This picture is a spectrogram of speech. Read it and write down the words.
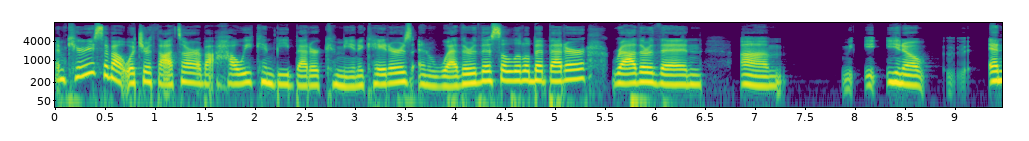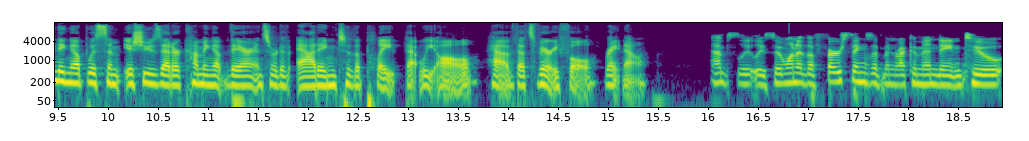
i'm curious about what your thoughts are about how we can be better communicators and weather this a little bit better rather than um you know ending up with some issues that are coming up there and sort of adding to the plate that we all have that's very full right now. Absolutely. So, one of the first things I've been recommending to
